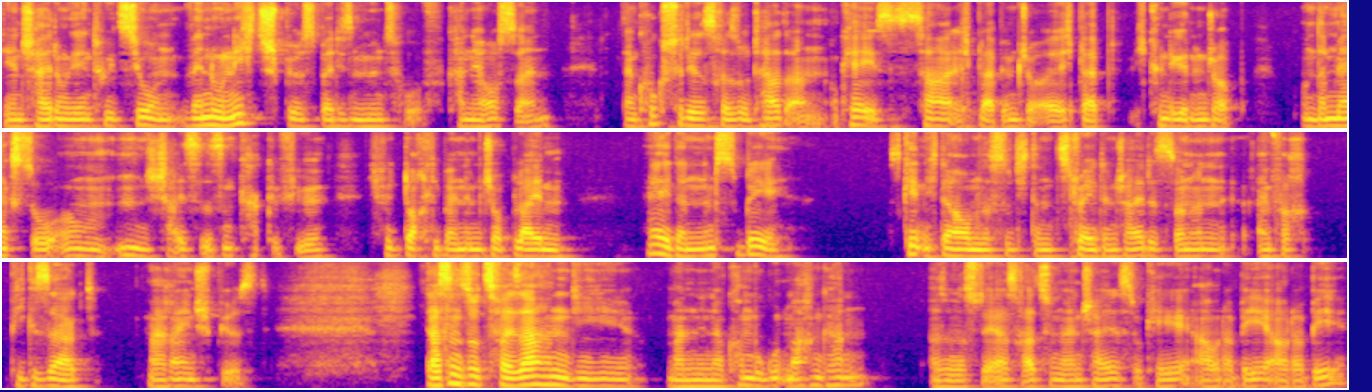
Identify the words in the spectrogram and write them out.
die Entscheidung der Intuition. Wenn du nichts spürst bei diesem Münzwurf, kann ja auch sein, dann guckst du dir das Resultat an. Okay, es ist Zahl, ich bleibe im Jo äh, ich bleibe ich kündige den Job. Und dann merkst du: „Oh, hm, scheiße, das ist 'n Kackgefühl. Ich will doch lieber in dem Job bleiben.“ Hey, dann nimmst du B. Es geht nicht darum, dass du dich dann straight entscheidest, sondern einfach, wie gesagt, mal reinspürst. Das sind so 2 Sachen, die man in 'ner Kombo gut machen kann. Also, dass du erst rational entscheidest: „Okay, A oder B, A oder B.“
